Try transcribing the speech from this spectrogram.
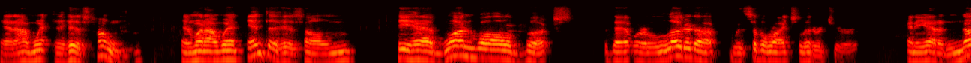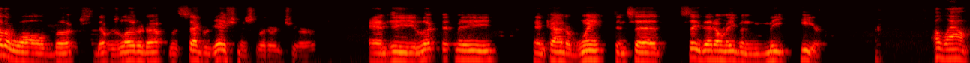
And I went to his home. And when I went into his home, he had one wall of books that were loaded up with civil rights literature. And he had another wall of books that was loaded up with segregationist literature. And he looked at me and kind of winked and said, See, they don't even meet here. Oh, wow.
